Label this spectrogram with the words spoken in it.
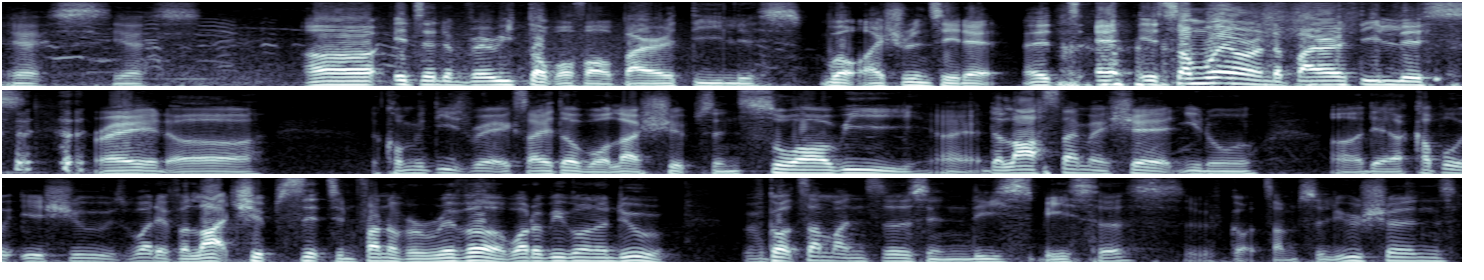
yes, yes. Uh, it's at the very top of our priority list. Well, I shouldn't say that. It's at, it's somewhere on the priority list, right? Uh, the community is very excited about large ships, and so are we. Uh, the last time I shared, you know, uh, there are a couple of issues. What if a large ship sits in front of a river? What are we gonna do? We've got some answers in these spaces. We've got some solutions.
